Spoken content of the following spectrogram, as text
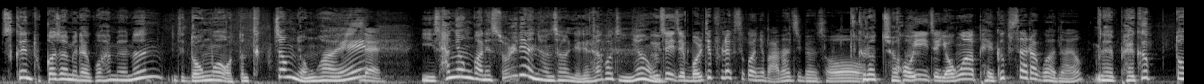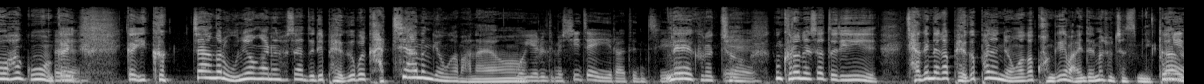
스크린 독과점이라고 하면은 이제 너무 어떤 특정 영화에 네. 이 상영관에 쏠리는 현상을 얘기를 하거든요. 요새 이제 멀티플렉스관이 많아지면서. 그렇죠. 거의 이제 영화 배급사라고 하나요? 네, 배급도 하고 그러니까, 네. 그러니까 이 극장을 운영하는 회사들이 배급을 같이 하는 경우가 많아요. 뭐 예를 들면 CJ라든지. 네, 그렇죠. 예. 그럼 그런 회사들이 자기네가 배급하는 영화가 관객이 많이 들면 좋지 않습니까? 돈이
